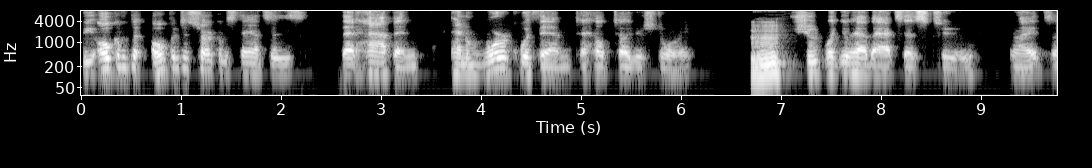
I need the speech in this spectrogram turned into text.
be open to open to circumstances that happen and work with them to help tell your story. Mm-hmm. Shoot what you have access to, right? So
